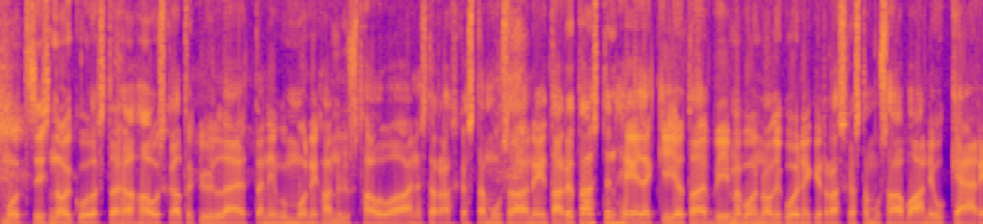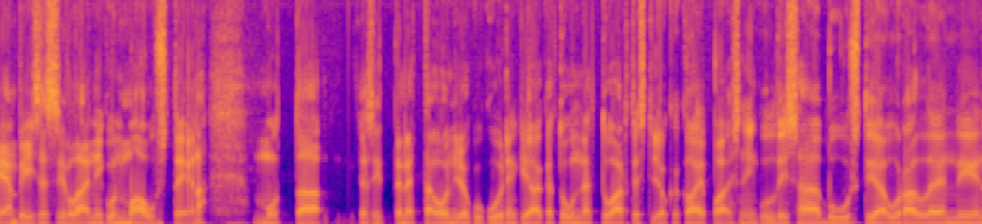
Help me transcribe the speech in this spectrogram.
Mutta siis noin kuulostaa ihan hauskalta kyllä, että niin kuin monihan just haluaa aina sitä raskasta musaa, niin tarjotaan sitten heillekin jotain. Viime vuonna oli kuitenkin raskasta musaa vaan niin kuin kääriän biisissä sillä niin kuin mausteena. Mutta, ja sitten, että on joku kuitenkin aika tunnettu artisti, joka kaipaisi niin kuin lisää boostia uralleen, niin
